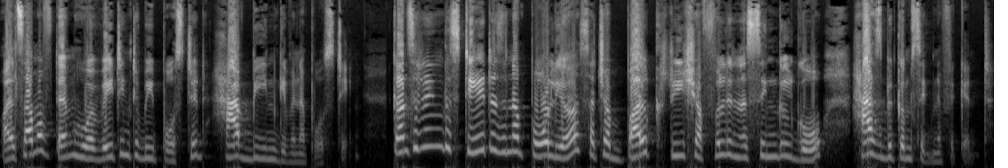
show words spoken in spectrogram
while some of them who were waiting to be posted have been given a posting. Considering the state is in a poll year, such a bulk reshuffle in a single go has become significant.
